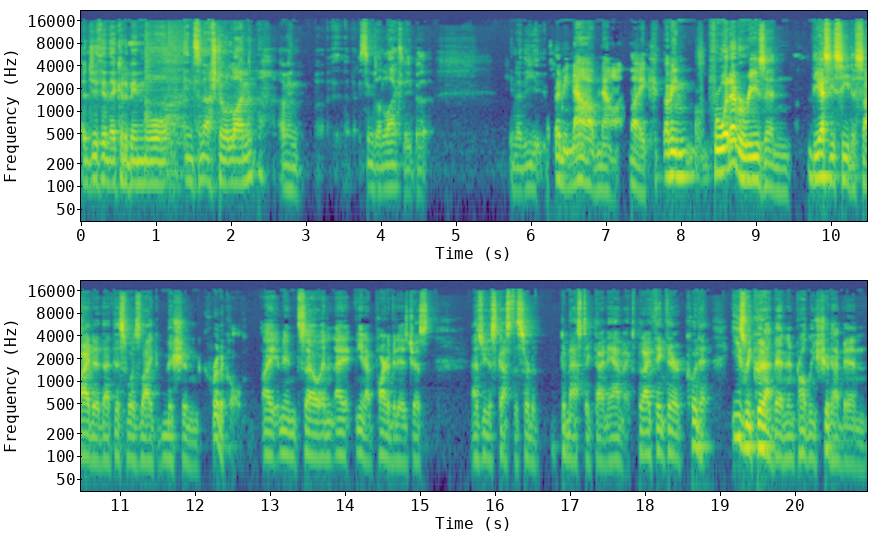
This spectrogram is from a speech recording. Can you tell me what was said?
And do you think there could have been more international alignment? I mean, it seems unlikely, but you know, the I mean, now I'm not like I mean, for whatever reason, the SEC decided that this was like mission critical. I, I mean, so and I, you know, part of it is just as we discussed the sort of domestic dynamics, but I think there could have, easily could have been and probably should have been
